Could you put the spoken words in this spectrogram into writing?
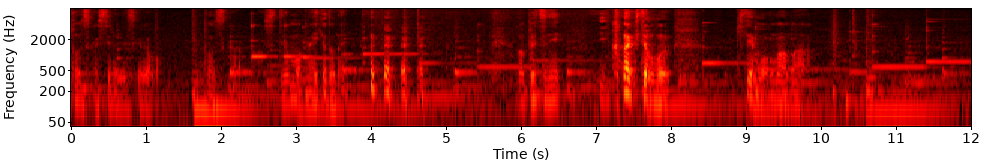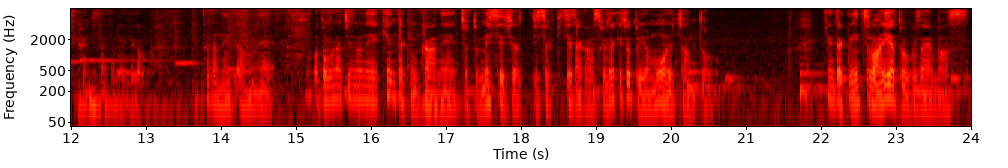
トンスカしてるんですけどトンスカしてもないけどね。まあ別に来なくても来てもまあまあって感じだったんだけど。ただねあのねお友達のね健太君からねちょっとメッセージが実は来てたからそれだけちょっと読もうよちゃんと。健太君いつもありがとうございます。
